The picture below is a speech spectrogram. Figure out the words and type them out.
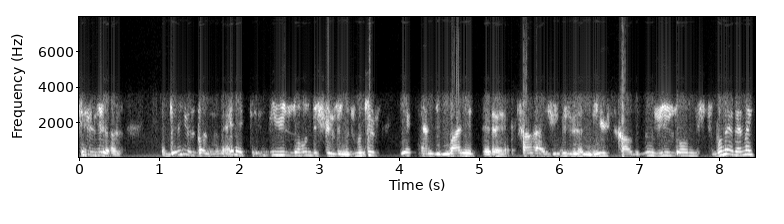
siz diyor döviz bazında elektriği yüzde on düşürdünüz. Bu tür yeklendi maliyetlere sanayici üzerinde yük kaldırdınız yüzde on düştü. Bu ne demek?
